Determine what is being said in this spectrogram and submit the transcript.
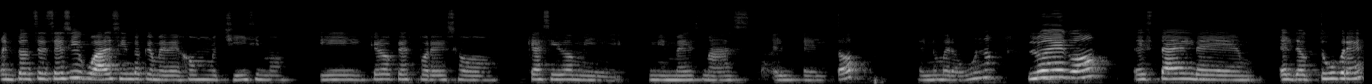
Entonces eso igual siento que me dejó muchísimo y creo que es por eso que ha sido mi, mi mes más el, top, el número uno. Luego está el de, el de octubre,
